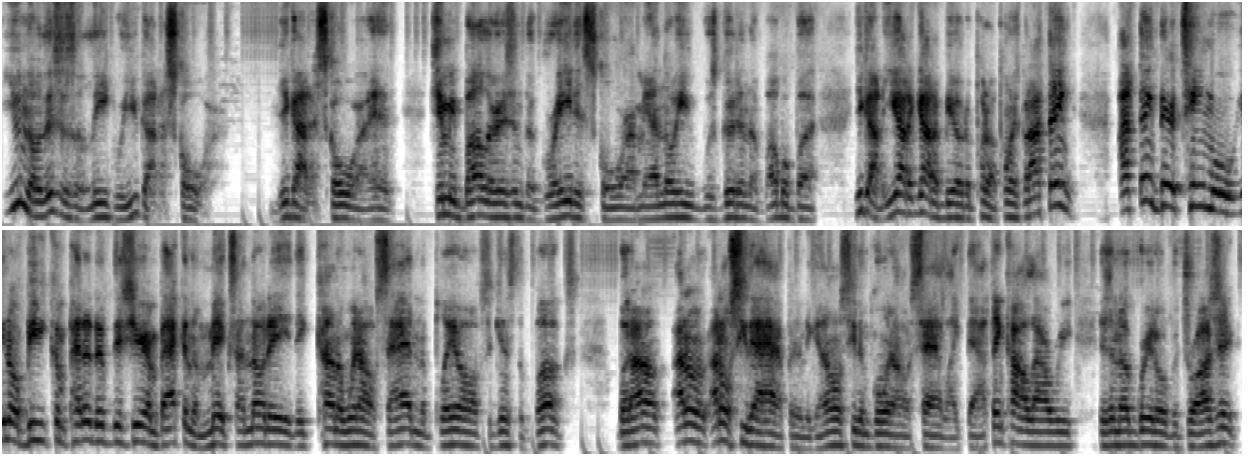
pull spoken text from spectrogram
you know this is a league where you got to score. You got to score, and Jimmy Butler isn't the greatest scorer. I mean, I know he was good in the bubble, but you got you got to got to be able to put up points. But I think I think their team will you know be competitive this year and back in the mix. I know they they kind of went out sad in the playoffs against the Bucks, but I don't I don't I don't see that happening again. I don't see them going out sad like that. I think Kyle Lowry is an upgrade over Dragic,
